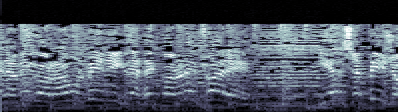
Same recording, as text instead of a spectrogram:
El amigo Raúl Vini desde Coronel Suárez y el cepillo.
